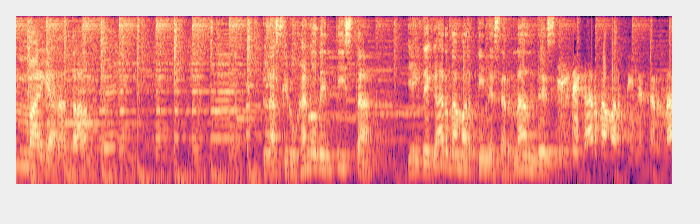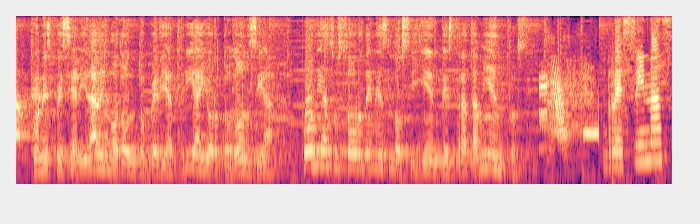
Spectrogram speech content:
Mariana Trampe, La cirujano dentista Hildegarda Martínez Hernández, Hildegarda Martínez Hernández, con especialidad en odontopediatría y ortodoncia, pone a sus órdenes los siguientes tratamientos. Resinas,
